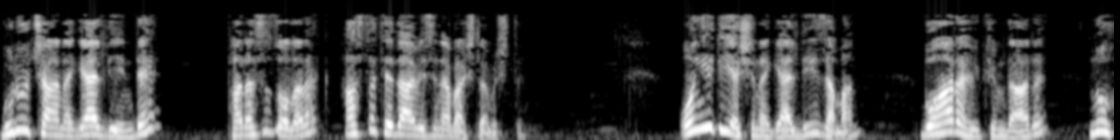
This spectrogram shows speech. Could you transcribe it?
Bulu çağına geldiğinde parasız olarak hasta tedavisine başlamıştı. 17 yaşına geldiği zaman Buhara hükümdarı Nuh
